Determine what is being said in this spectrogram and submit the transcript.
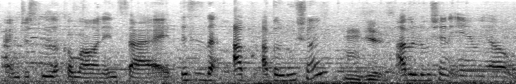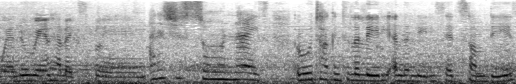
and just look around inside. This is the ab ablution, mm, yes. ablution area where Nurain had explained. And it's just so nice. And we were talking to the lady and the lady said some days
